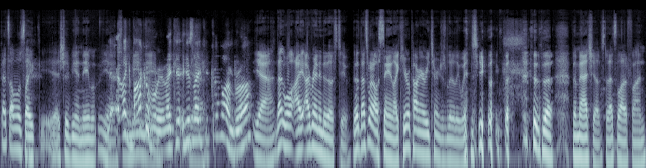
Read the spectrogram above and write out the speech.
That's almost like it should be a name of yeah, Yeah, it's like Baku. Warrior, like he's Yeah. like, come on, bro. Yeah, that well, I, I ran into those too. Th- That's what I was saying. Like Hero Power Return just literally wins you like the the the matchup. So that's a lot of fun.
